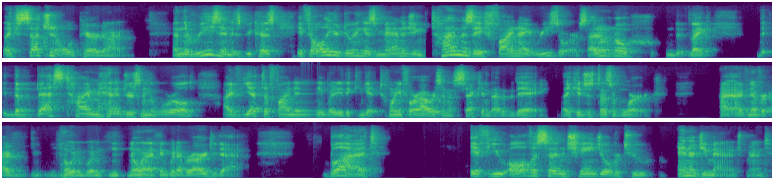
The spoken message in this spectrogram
like such an old paradigm. And the reason is because if all you're doing is managing time is a finite resource. I don't know, who, like the best time managers in the world, I've yet to find anybody that can get 24 hours in a second out of the day. Like it just doesn't work. I, have never, I've no one, would, no one I think would ever argue that. But if you all of a sudden change over to energy management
